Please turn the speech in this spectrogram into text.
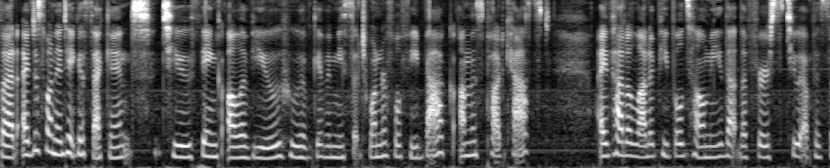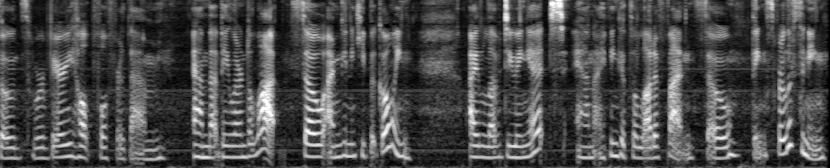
But I just want to take a second to thank all of you who have given me such wonderful feedback on this podcast. I've had a lot of people tell me that the first two episodes were very helpful for them and that they learned a lot. So I'm going to keep it going. I love doing it and I think it's a lot of fun. So thanks for listening.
